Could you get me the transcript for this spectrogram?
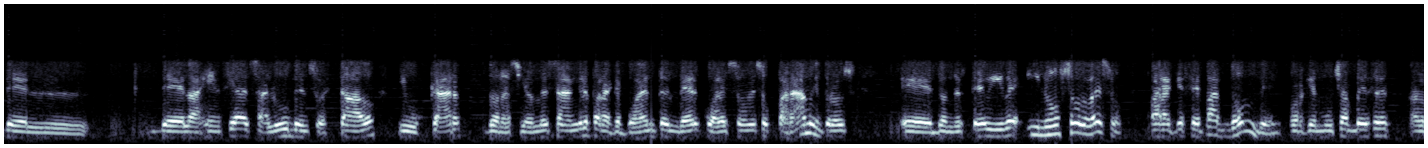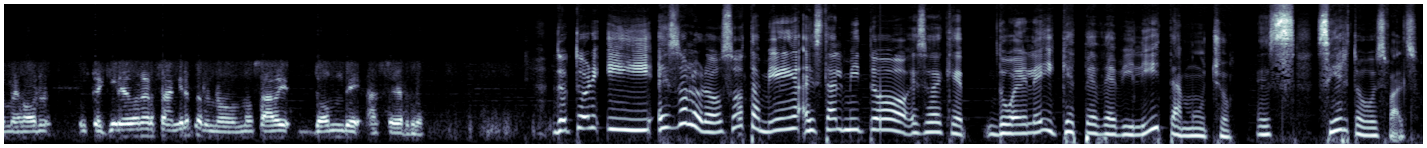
del, de la agencia de salud en su estado y buscar donación de sangre para que pueda entender cuáles son esos parámetros eh, donde usted vive y no solo eso, para que sepa dónde, porque muchas veces a lo mejor usted quiere donar sangre pero no, no sabe dónde hacerlo. Doctor, ¿y es doloroso? También está el mito, eso de que duele y que te debilita mucho. ¿Es cierto o es falso?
